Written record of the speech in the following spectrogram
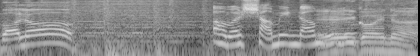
বলো। আমার স্বামীর নাম এই গয়না।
